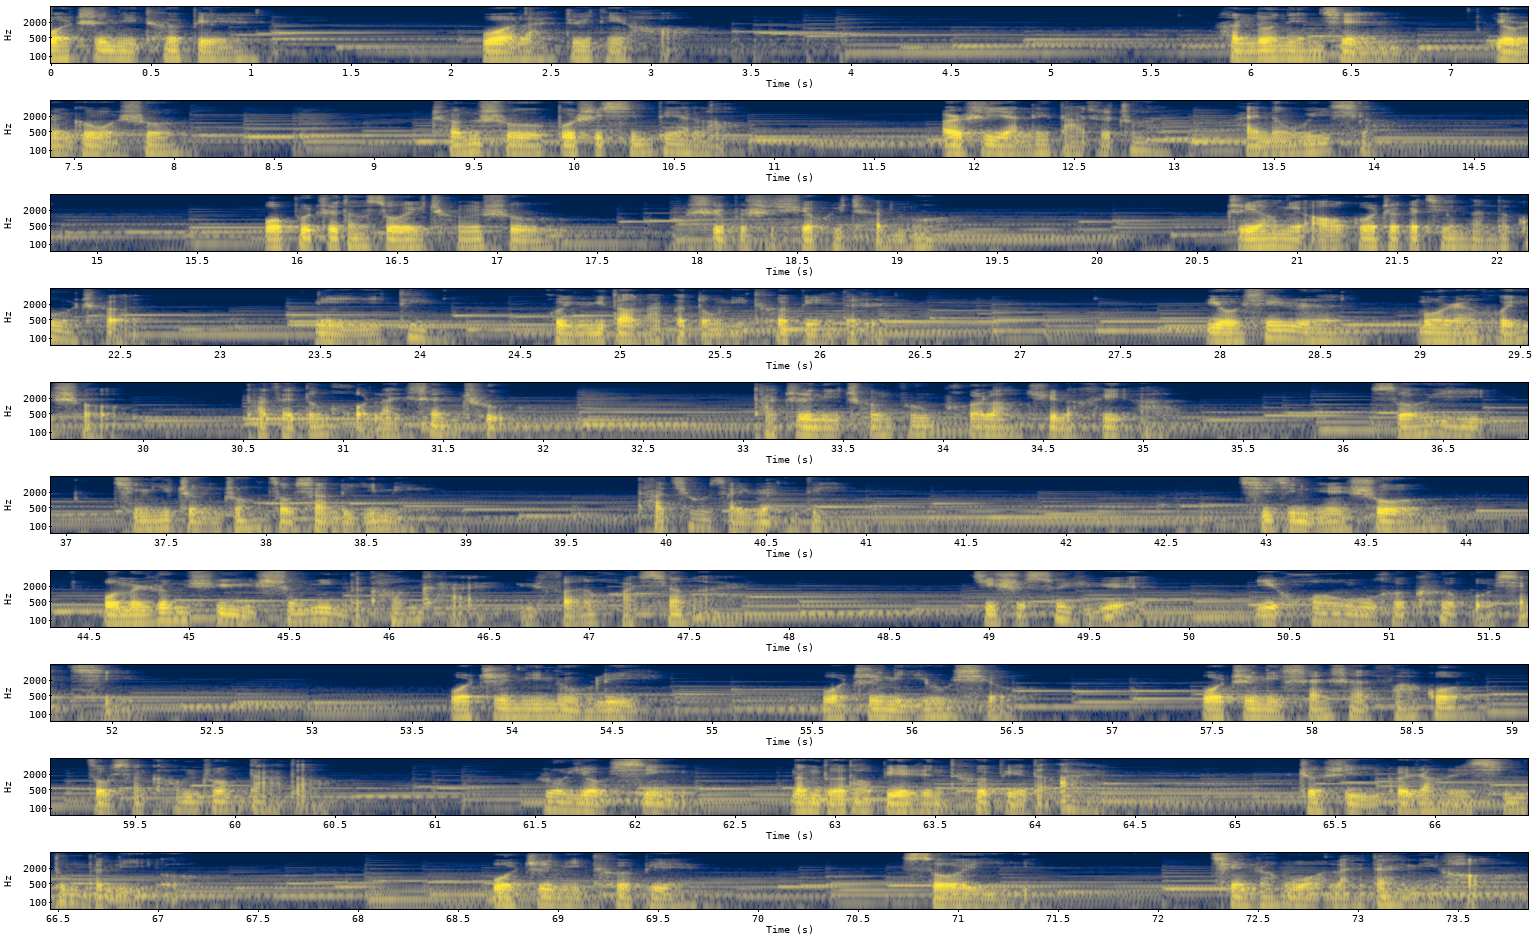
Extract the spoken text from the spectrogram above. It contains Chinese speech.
我知你特别，我来对你好。很多年前，有人跟我说，成熟不是心变老，而是眼泪打着转还能微笑。我不知道所谓成熟，是不是学会沉默？只要你熬过这个艰难的过程，你一定会遇到那个懂你特别的人。有些人。蓦然回首，他在灯火阑珊处。他知你乘风破浪去了黑暗，所以，请你整装走向黎明。他就在原地。七几年说：“我们仍需与生命的慷慨与繁华相爱，即使岁月以荒芜和刻薄相欺。”我知你努力，我知你优秀，我知你闪闪发光。走向康庄大道，若有幸能得到别人特别的爱，这是一个让人心动的理由。我知你特别，所以，请让我来待你好。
